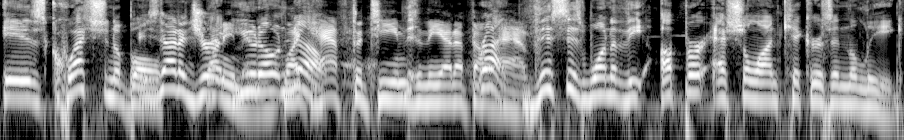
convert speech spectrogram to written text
is questionable. He's not a journeyman. You don't like know. half the teams in the NFL right. have. This is one of the upper echelon kickers in the league,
